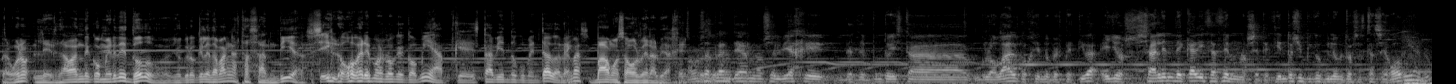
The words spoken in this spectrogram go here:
Pero bueno, les daban de comer de todo. Yo creo que les daban hasta sandías. Sí, luego veremos lo que comía, que está bien documentado además. Vamos a volver al viaje. Vamos a plantearnos el viaje desde el punto de vista global, cogiendo perspectiva. Ellos salen de Cádiz, hacen unos 700 y pico kilómetros hasta Segovia, ¿no?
